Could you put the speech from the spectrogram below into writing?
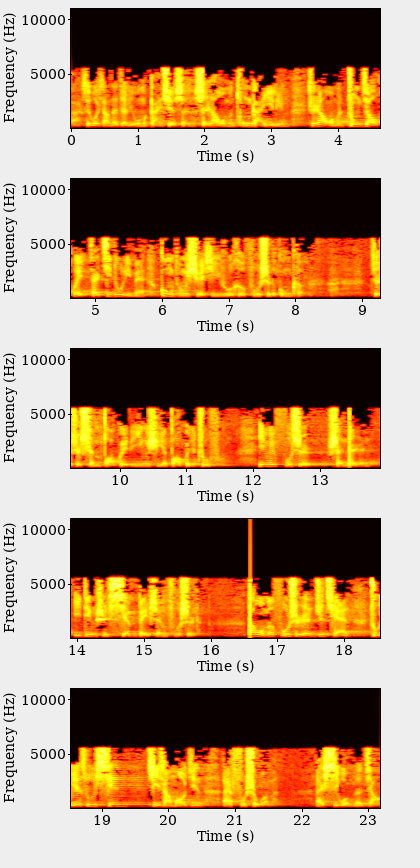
啊，所以我想在这里，我们感谢神，神让我们同感一灵，神让我们众教会在基督里面共同学习如何服侍的功课。啊这是神宝贵的应许，也宝贵的祝福。因为服侍神的人，一定是先被神服侍的。当我们服侍人之前，主耶稣先系上毛巾来服侍我们，来洗我们的脚，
